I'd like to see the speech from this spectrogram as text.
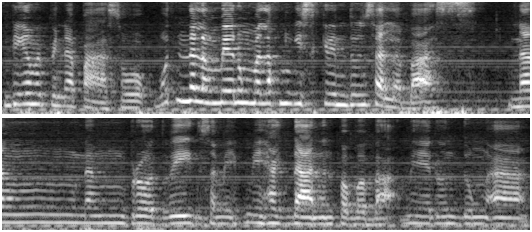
Hindi kami pinapasok. Buti na lang merong malaking screen dun sa labas ng ng Broadway sa may, may hagdanan pababa. Meron dong ah,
